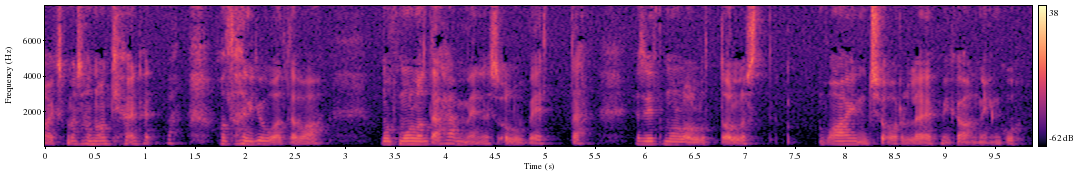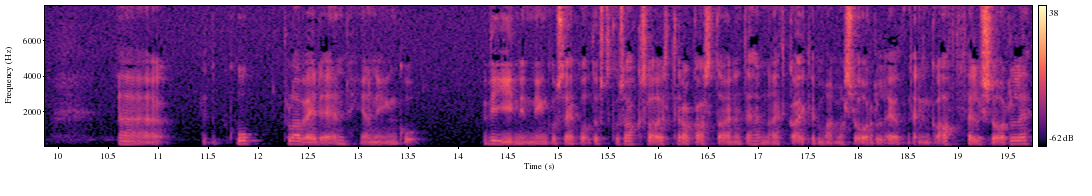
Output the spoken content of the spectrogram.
vaikka mä sanonkin aina, että mä otan juotavaa. Mutta mulla on tähän mennessä ollut vettä. Ja sitten mulla on ollut tollasta wine chorlee, mikä on niinku, ää, kuplaveden ja niinku viinin niinku sekoitusta, kun saksalaiset rakastaa aina tehdä näitä kaiken maailman sorleja, niinku affelsorle,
